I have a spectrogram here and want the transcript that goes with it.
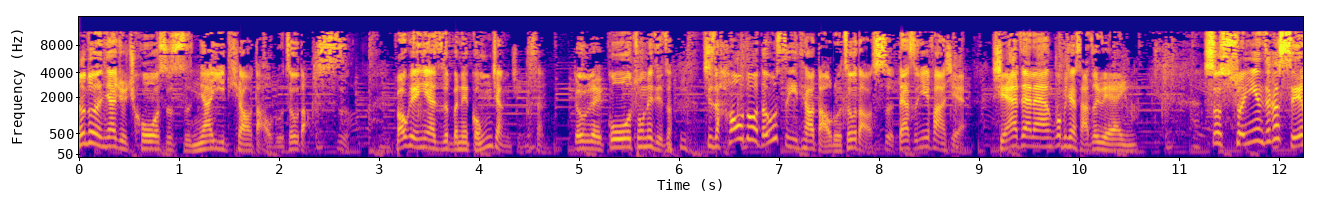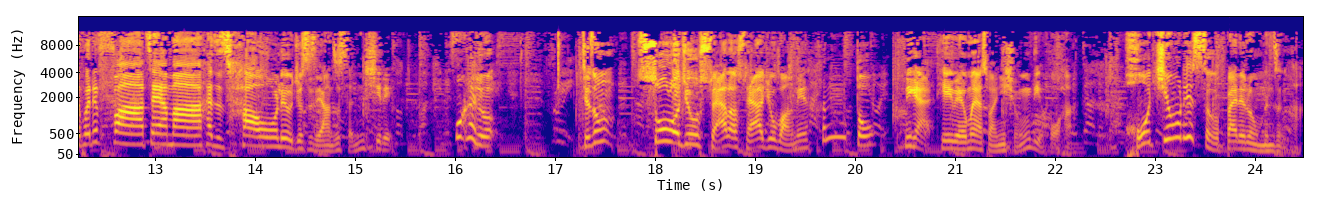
很多人家就确实是人家一条道路走到死，包括你看日本的工匠精神，对不对？各种的这种，其实好多都是一条道路走到死。但是你发现现在呢，我不晓得啥子原因，是顺应这个社会的发展吗？还是潮流就是这样子升起的？我感觉。这种说了就算了，算了就忘的很多。你看，特别我们还说你兄弟伙哈，喝酒的时候摆的龙门阵哈，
